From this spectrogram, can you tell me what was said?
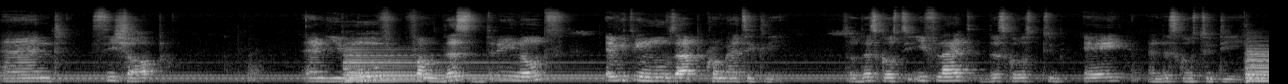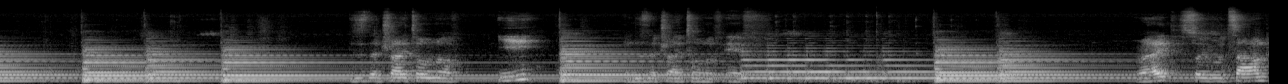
and C sharp, and you move from this three notes, everything moves up chromatically. So this goes to E flat, this goes to A, and this goes to D. This is the tritone of E, this is the tritone of F. Right? So it would sound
